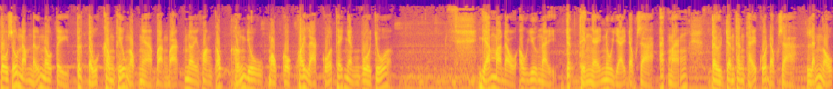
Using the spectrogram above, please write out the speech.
vô số nam nữ nô tỳ tích tụ không thiếu ngọc ngà vàng bạc nơi hoang cốc hưởng du một cuộc khoái lạc của thế nhân vua chúa. Gã ma đầu âu dương này rất thiện nghệ nuôi dạy độc xà ác mãn. Từ trên thân thể của độc xà, lãnh ngộ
